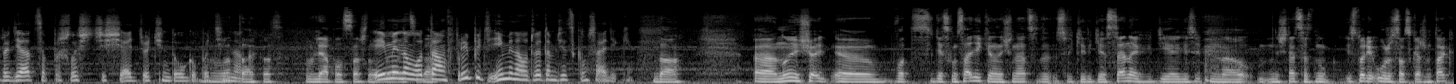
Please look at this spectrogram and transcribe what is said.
радиация, пришлось очищать очень долго ботинок. Вот так вот. Вляпался, что Именно вот да. там, в Припяти, именно вот в этом детском садике. Да. Э, Ну, еще э, вот в детском садике начинаются все-таки такие сцены, где действительно начинается ну, история ужасов, скажем так.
